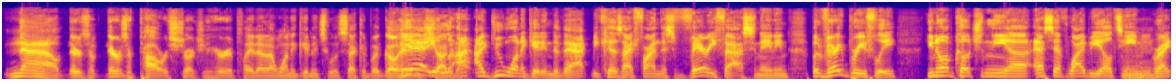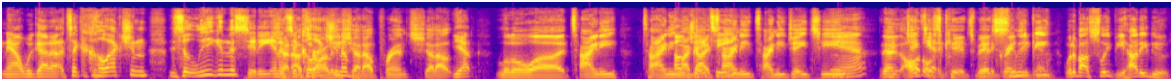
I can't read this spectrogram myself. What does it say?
Now there's a there's a power structure here at play that I want to get into in a second. But go ahead yeah, and yeah, I. I do want to get into that because I find this very fascinating. But very briefly, you know, I'm coaching the uh, SFYBL team right now. We got a, it's like a collection. It's a league in the city, and Mm-hmm. shout it's a out collection Charlie. of shout out Prince. Shout out Yep. little uh, Tiny. Tiny, Oh, my guy Tiny, Tiny JT. Yeah. That- JT all those a- kids, man. Sleepy. weekend. What about Sleepy? How'd he do?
